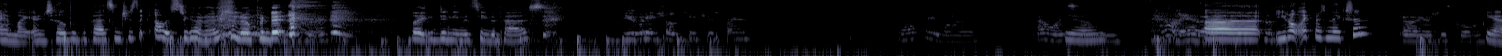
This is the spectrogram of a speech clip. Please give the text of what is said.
and like I just held up the pass and she's like, "Oh, it's Dakota," and opened it. like you didn't even see the pass. Do you have any chill teachers, Brand? They're all pretty wild. I don't like Yeah. school, man. I don't either. Uh, you don't like Miss Nixon? Oh yeah, she's cool. Yeah,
